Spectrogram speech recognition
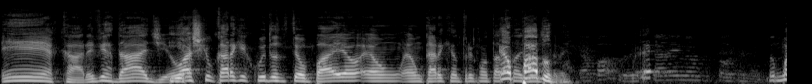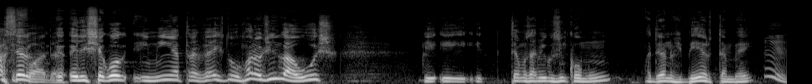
É, cara, é verdade. Eu E- acho que o cara que cuida do teu pai é, é um, é um cara que entrou em contato É o com a Pablo, gente também. Meu Muito parceiro, foda. ele chegou em mim através do Ronaldinho Gaúcho. E, e- e temos amigos em comum, Adriano Ribeiro também. Hum,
